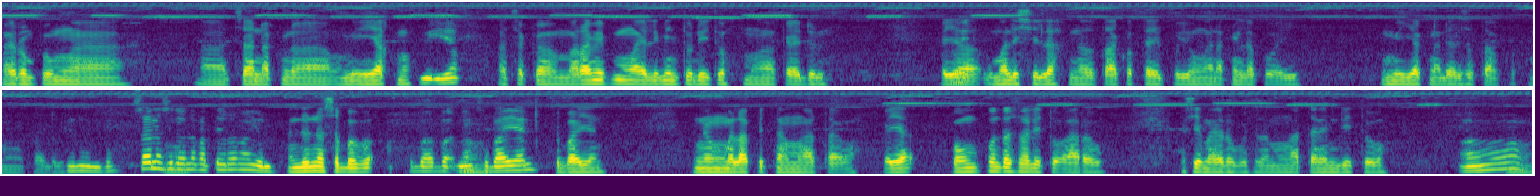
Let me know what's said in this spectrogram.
mayroon po mga ah, tiyanak na umiiyak no. umiiyak. At saka marami po mga elemento dito, mga kaidol. Kaya umalis sila, natatakot dahil po yung anak nila po ay umiyak na dahil sa takot mga kaidol. Ganun ba? Sana sila nakatira ngayon? Nandun na sa baba, Sa baba ng Mm. sa bayan? sa bayan, nung malapit ng mga tao. Kaya pumunta sa lito araw. Kasi mayroon po silang mga tanim dito. Ah, Mm.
